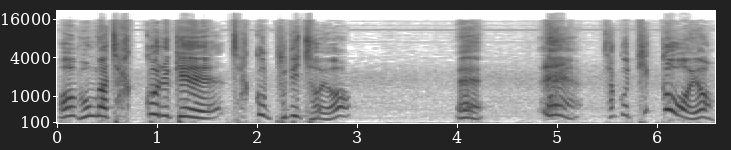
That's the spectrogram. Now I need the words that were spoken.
어 뭔가 자꾸 이렇게 자꾸 부딪혀요. 예. 예. 자꾸 티꺼워요.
